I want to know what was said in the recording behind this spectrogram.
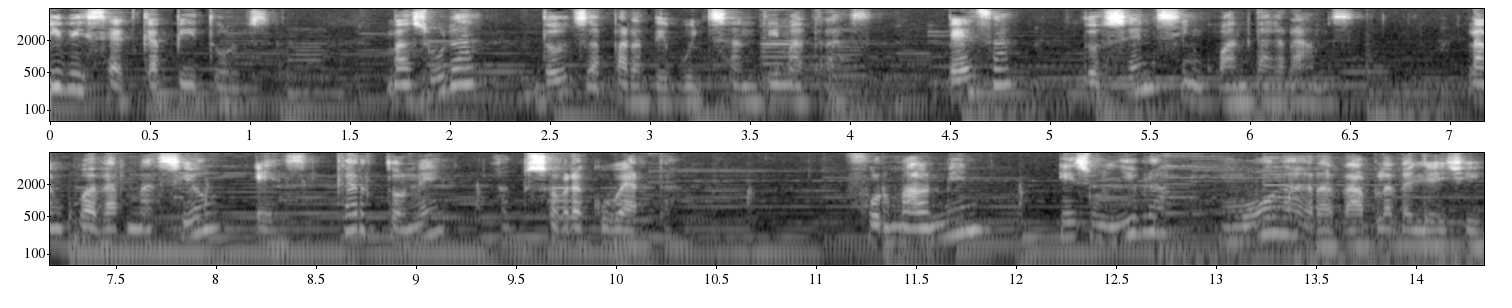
i 17 capítols. Mesura 12 per 18 centímetres. Pesa 250 grams. L'enquadernació és cartoner amb sobrecoberta. Formalment és un llibre molt agradable de llegir.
